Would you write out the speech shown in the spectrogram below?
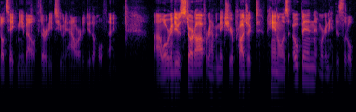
It'll take me about 30 to an hour to do the whole thing. Uh, what we're going to do is start off, we're going to have to make sure your project panel is open, and we're going to hit this little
